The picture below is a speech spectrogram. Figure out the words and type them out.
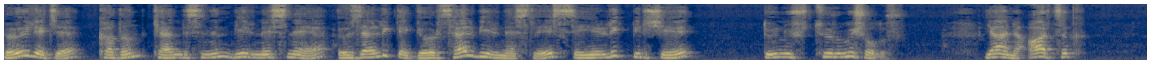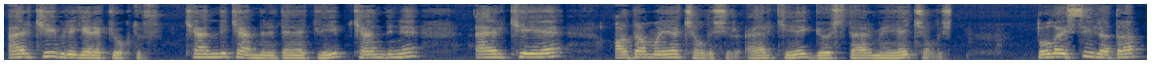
Böylece kadın kendisinin bir nesneye, özellikle görsel bir nesneye, seyirlik bir şeye dönüştürmüş olur. Yani artık erkeğe bile gerek yoktur. Kendi kendini denetleyip kendini erkeğe adamaya çalışır. Erkeğe göstermeye çalışır. Dolayısıyla da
